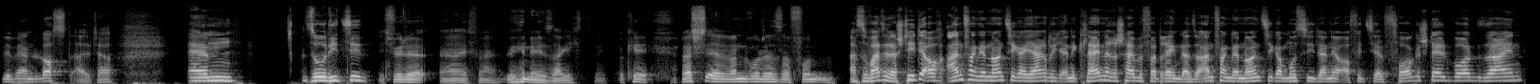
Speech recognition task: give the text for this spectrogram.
wir wären lost, Alter. Ähm, so, die C Ich würde, ja, ich war, nee, sage ich nicht. Okay, was, äh, wann wurde das erfunden? Achso, warte, da steht ja auch Anfang der 90er Jahre durch eine kleinere Scheibe verdrängt. Also Anfang der 90er muss sie dann ja offiziell vorgestellt worden sein.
